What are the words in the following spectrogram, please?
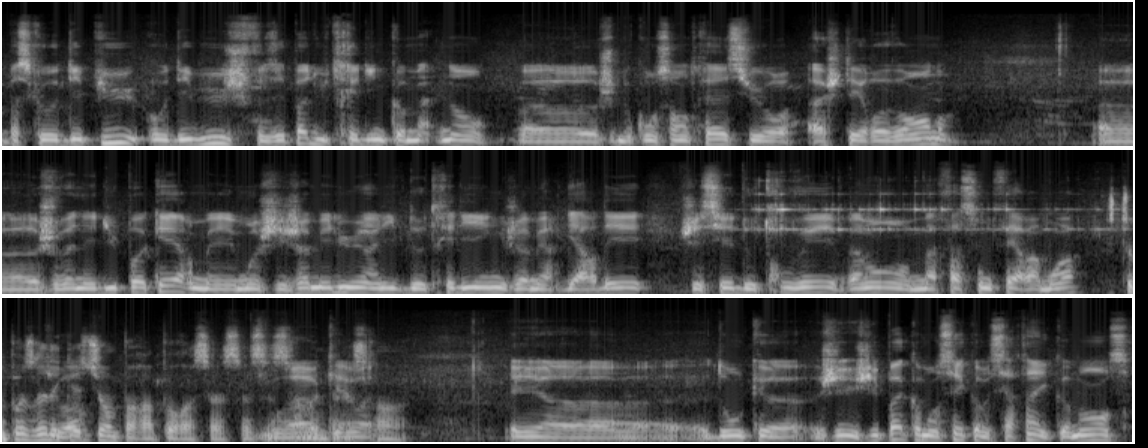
parce qu'au début, au début, je faisais pas du trading comme maintenant. je me concentrais sur acheter, revendre. Je venais du poker, mais moi, j'ai jamais lu un livre de trading, jamais regardé. J'essayais de trouver vraiment ma façon de faire à moi. Je te poserai des questions par rapport à ça, ça, ça, ça et euh, donc, euh, j'ai pas commencé comme certains, ils commencent,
